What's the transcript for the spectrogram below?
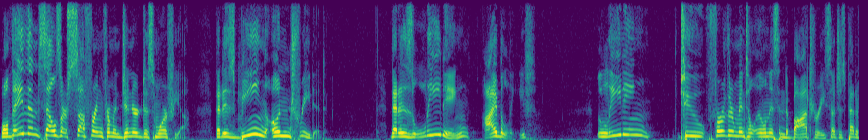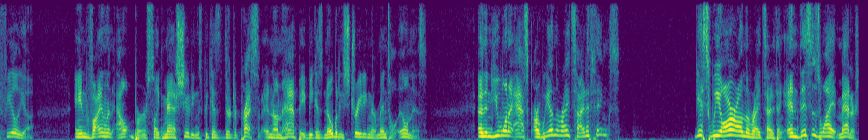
while they themselves are suffering from a gender dysmorphia that is being untreated, that is leading, I believe, leading to further mental illness and debauchery, such as pedophilia and violent outbursts like mass shootings because they're depressed and unhappy because nobody's treating their mental illness. And then you want to ask, are we on the right side of things? Yes, we are on the right side of things. And this is why it matters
